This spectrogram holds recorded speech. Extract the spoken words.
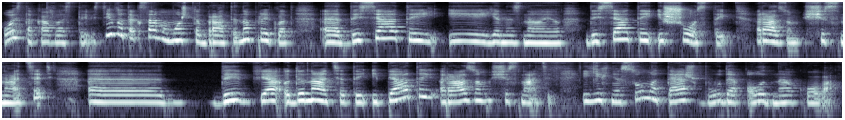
Ось така властивість. І ви так само можете брати, наприклад, 10 і, я не знаю, 10 і 6 разом 16, 11 і 5 разом 16. І їхня сума теж буде однакова.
